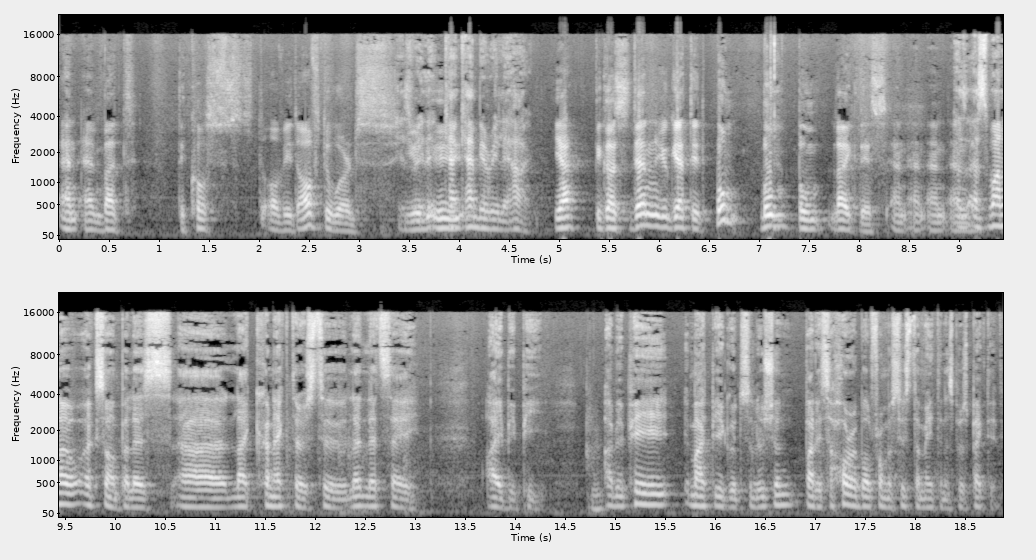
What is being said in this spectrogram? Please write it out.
And and but the cost of it afterwards you- really, can, can be really high. yeah because then you get it boom boom boom like this and and and, and As, as one example is uh, like connectors to let, let's say IBP. IBP might be a good solution, but it's horrible from a system maintenance perspective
